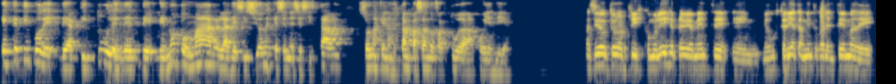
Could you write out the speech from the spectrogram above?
este tipo de, actitudes, de, no tomar las decisiones que se necesitaban, son las que nos están pasando factura hoy en día. Así, doctor Ortiz, como le dije previamente, eh, me gustaría también tocar el tema de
